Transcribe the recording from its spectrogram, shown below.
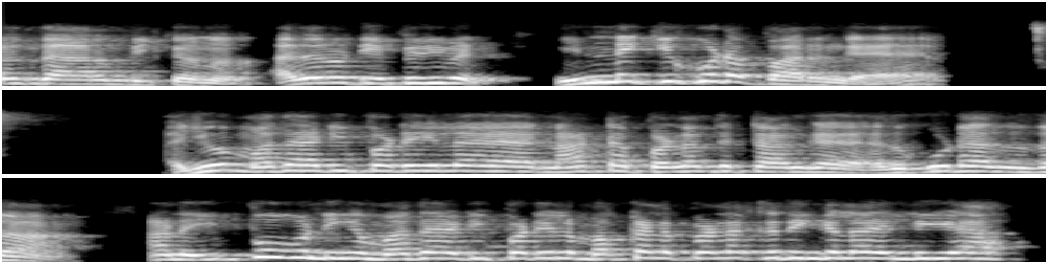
இருந்து ஆரம்பிக்கணும் அதனுடைய பிரிவன் இன்னைக்கு கூட பாருங்க ஐயோ மத அடிப்படையில நாட்டை பிளந்துட்டாங்க அது கூட அதுதான். ஆனா இப்பவும் நீங்க மத அடிப்படையில மக்களை பிளக்குறீங்களா இல்லையா?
